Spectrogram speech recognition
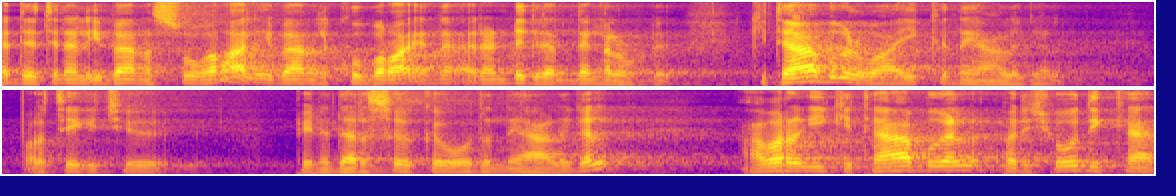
അദ്ദേഹത്തിന് അൽ ഇബാൻ സുഹറ അൽ ഇബാൻ അൽ കുബറ എന്ന രണ്ട് ഗ്രന്ഥങ്ങളുണ്ട്. കിതാബുകൾ വായിക്കുന്ന ആളുകൾ പ്രത്യേകിച്ച് പിന്നെ ദർശമൊക്കെ ഓതുന്ന ആളുകൾ അവർ ഈ കിതാബുകൾ പരിശോധിക്കാൻ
